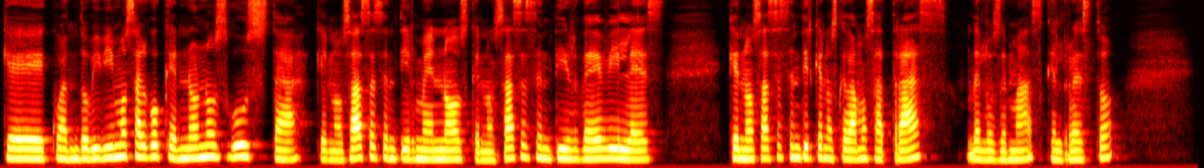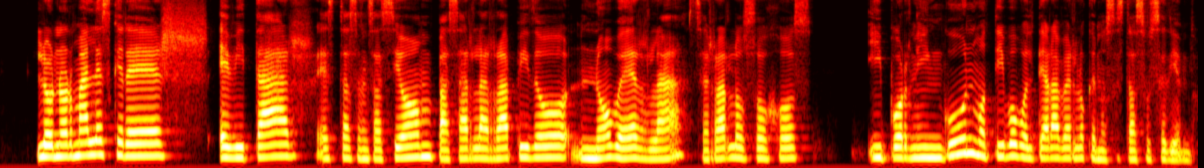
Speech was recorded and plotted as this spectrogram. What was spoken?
que cuando vivimos algo que no nos gusta, que nos hace sentir menos, que nos hace sentir débiles, que nos hace sentir que nos quedamos atrás de los demás, que el resto, lo normal es querer evitar esta sensación, pasarla rápido, no verla, cerrar los ojos y por ningún motivo voltear a ver lo que nos está sucediendo.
